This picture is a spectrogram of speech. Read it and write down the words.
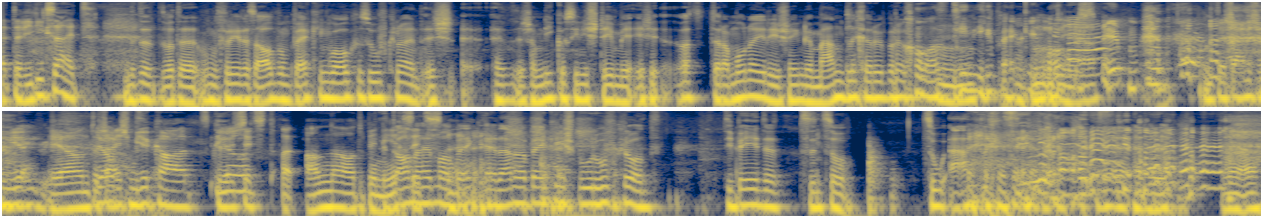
hat der Vigi gesagt. Wo, wo, der, wo wir früher das Album Backing Vocals aufgenommen haben, ist, äh, ist am Nico seine Stimme, ist, was, der Ramona ihre ist irgendwie männlicher rübergekommen als deine Backing Vocals Ja. Stimme. Und du hast eigentlich Mühe, ja, und Ja. eigentlich Mühe gehabt, hörst du jetzt äh, Anna oder bin ich Die Anna hat, mal Back, hat auch noch eine Backing-Spur aufgenommen und die beiden sind so zu ähnlich gewesen. Ja,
